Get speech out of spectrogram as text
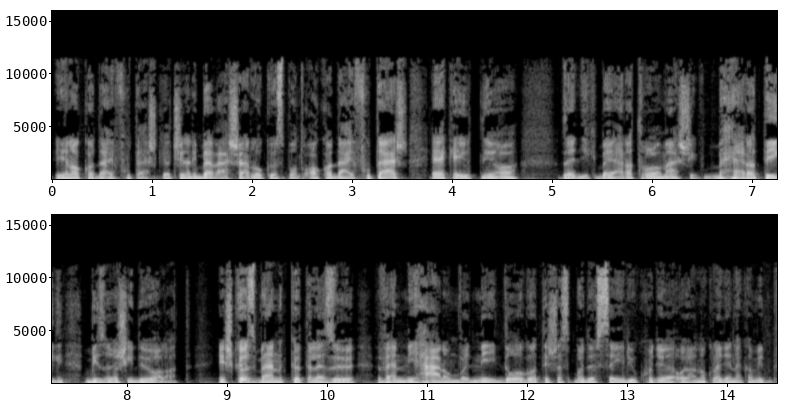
ilyen akadályfutást kell csinálni. Bevásárlóközpont akadályfutás, el kell jutni a, az egyik bejáratról a másik bejáratig bizonyos idő alatt és közben kötelező venni három vagy négy dolgot, és ezt majd összeírjuk, hogy olyanok legyenek, amit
